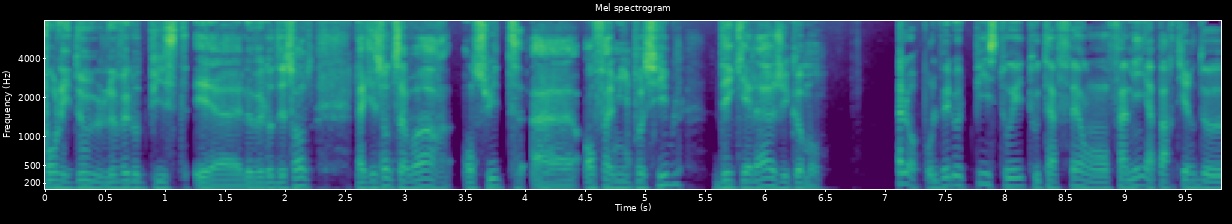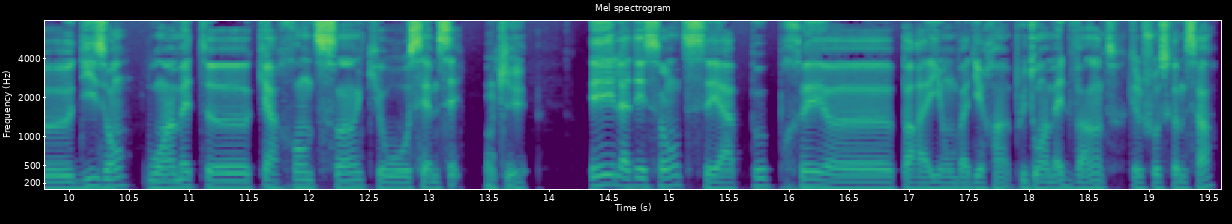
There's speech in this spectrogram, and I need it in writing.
pour les deux le vélo de piste et euh, le vélo de descente. La question de savoir ensuite euh, en famille possible, dès quel âge et comment? Alors pour le vélo de piste, oui, tout à fait en famille, à partir de 10 ans ou 1m45 au CMC. Ok. Et la descente, c'est à peu près pareil, on va dire un- plutôt 1m20, quelque chose comme ça.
